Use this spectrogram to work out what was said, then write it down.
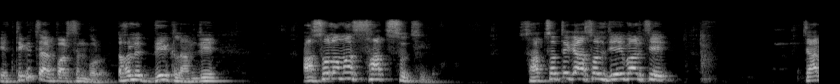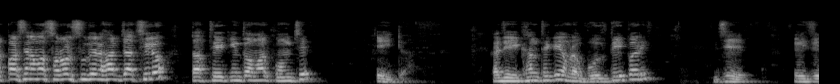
এর থেকে চার পার্সেন্ট বড়। তাহলে দেখলাম যে আসল আমার সাতশো ছিল। সাতশো থেকে আসল যেই বাড়ছে চার পার্সেন্ট আমার সরল সুদের হার যা ছিল, তার থেকে কিন্তু আমার কমছে এইটা। কাজে এখান থেকে আমরা বলতেই পারি যে, এই যে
